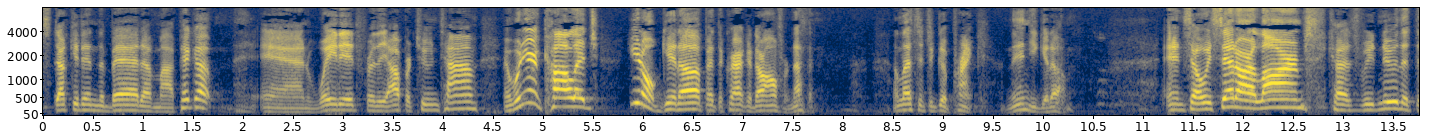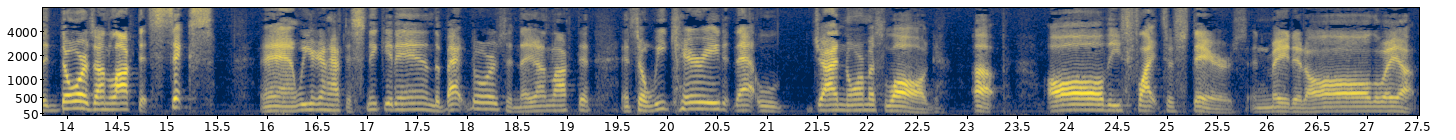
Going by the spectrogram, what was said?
stuck it in the bed of my pickup and waited for the opportune time. And when you're in college, you don't get up at the crack of dawn for nothing unless it's a good prank. And then you get up. And so we set our alarms because we knew that the doors unlocked at 6 and we were going to have to sneak it in the back doors and they unlocked it. And so we carried that ginormous log up all these flights of stairs and made it all the way up.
